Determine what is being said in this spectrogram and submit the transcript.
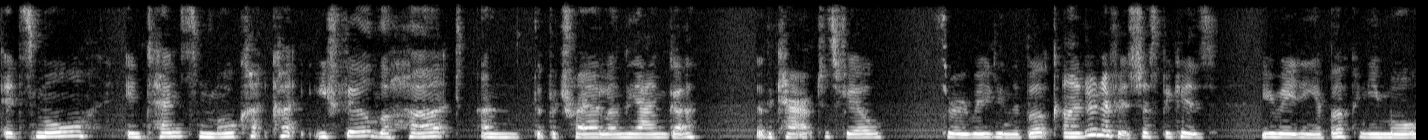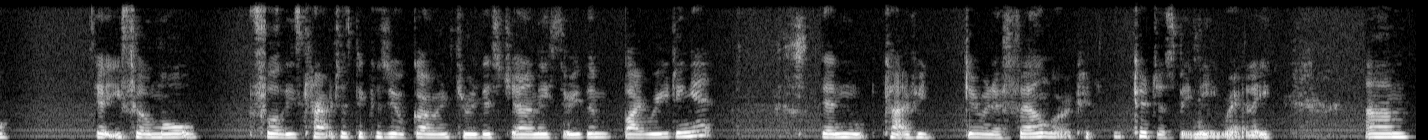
it's more intense and more kind you feel the hurt and the betrayal and the anger that the characters feel through reading the book. And I don't know if it's just because you're reading a book and you more that you feel more for these characters because you're going through this journey through them by reading it than kind of you doing a film, or it could, could just be me really. Um,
